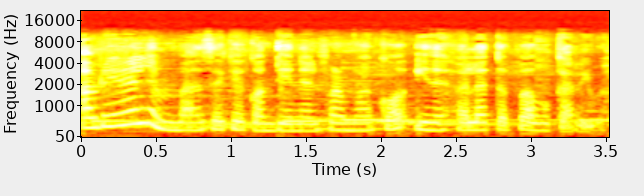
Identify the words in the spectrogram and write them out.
Abrir el envase que contiene el fármaco y dejar la tapa boca arriba.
